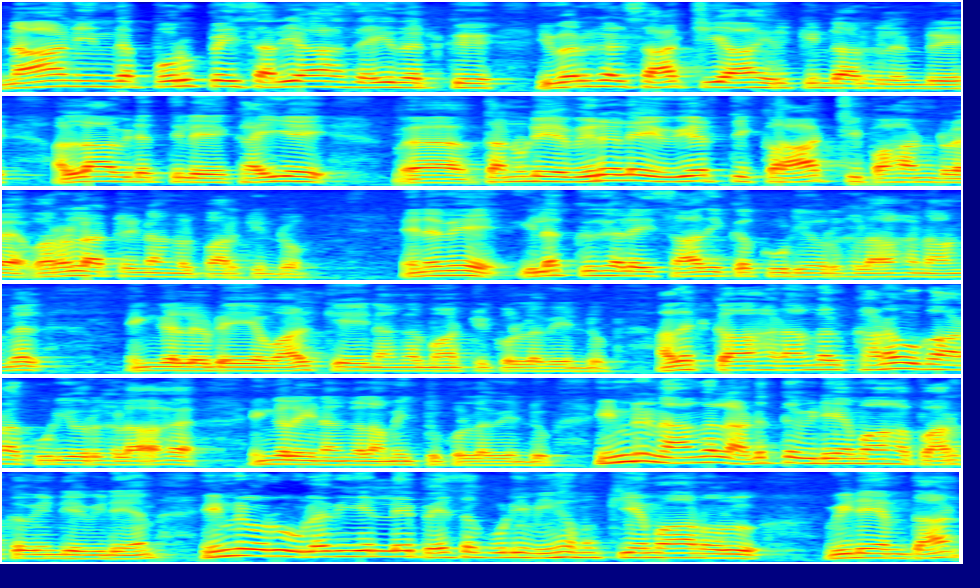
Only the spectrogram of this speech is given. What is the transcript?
நான் இந்த பொறுப்பை சரியாக செய்ததற்கு இவர்கள் சாட்சியாக இருக்கின்றார்கள் என்று அல்லாவிடத்திலே கையை தன்னுடைய விரலை உயர்த்தி காட்சி பகன்ற வரலாற்றை நாங்கள் பார்க்கின்றோம். எனவே இலக்குகளை சாதிக்கக்கூடியவர்களாக நாங்கள் எங்களுடைய வாழ்க்கையை நாங்கள் மாற்றிக்கொள்ள வேண்டும். அதற்காக நாங்கள் கனவு காணக்கூடியவர்களாக எங்களை நாங்கள் அமைத்து கொள்ள வேண்டும். இன்று நாங்கள் அடுத்த விடயமாக பார்க்க வேண்டிய விடயம் இன்று ஒரு உளவியல்லே பேசக்கூடிய மிக முக்கியமான ஒரு விடயம்தான்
